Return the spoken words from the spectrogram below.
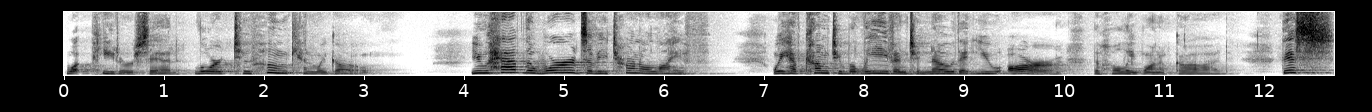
what Peter said Lord, to whom can we go? You have the words of eternal life. We have come to believe and to know that you are the Holy One of God. This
